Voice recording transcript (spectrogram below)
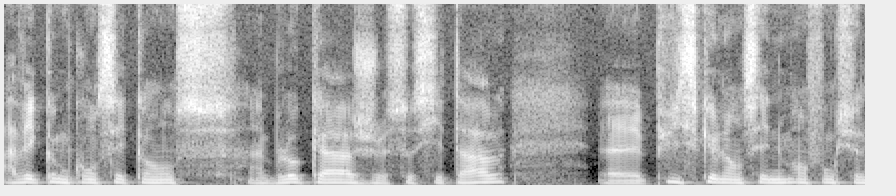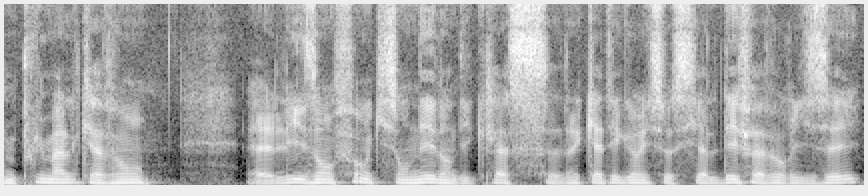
avec comme conséquence un blocage sociétal, euh, puisque l'enseignement fonctionne plus mal qu'avant. Euh, les enfants qui sont nés dans des classes, de catégories sociales défavorisées,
